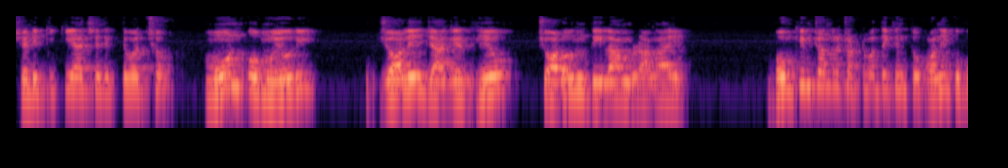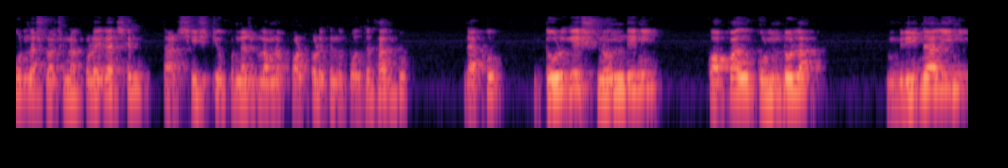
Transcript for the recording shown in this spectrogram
সেটি কি কি আছে দেখতে পাচ্ছ? মন ও ময়ূরী, জলে জাগে ঢেউ, চরণ দিলাম রাঙায়। বঙ্কিমচন্দ্র চট্টোপাধ্যায় কিন্তু অনেক উপন্যাস রচনা করে গেছেন। তার সৃষ্টি উপন্যাসগুলো আমরা পরপরে কিন্তু বলতে থাকব। দেখো, দুর্গেশ নন্দিনী, কপাল কুণ্ডলা, মৃণালিনী,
